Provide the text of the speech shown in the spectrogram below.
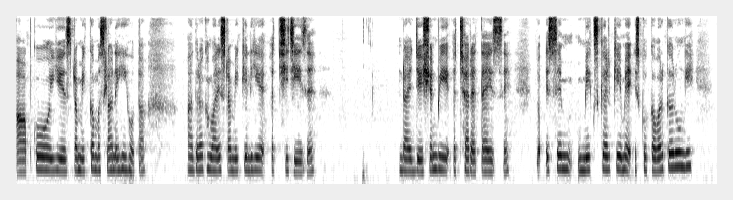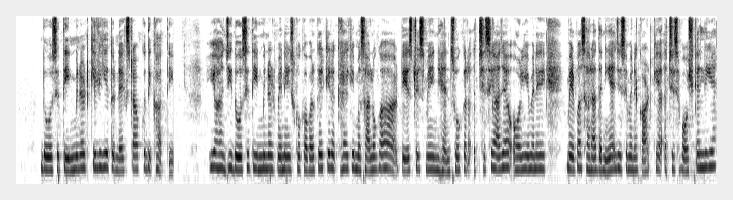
आपको ये स्टमक का मसला नहीं होता। अदरक हमारे स्टमक के लिए अच्छी चीज़ है। डाइजेशन भी अच्छा रहता है इससे। तो इससे मिक्स करके मैं इसको कवर करूँगी। दो से तीन मिनट के लिए तो नेक्स्ट आपको दिखाती हूँ। यहाँ जी, दो से तीन मिनट मैंने इसको कवर करके रखा है कि मसालों का टेस्ट इसमें इन्हेंस होकर अच्छे से आ जाए और ये मैंने, मेरे पास हरा धनिया है जिसे मैंने काट के अच्छे से वॉश कर लिया है।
